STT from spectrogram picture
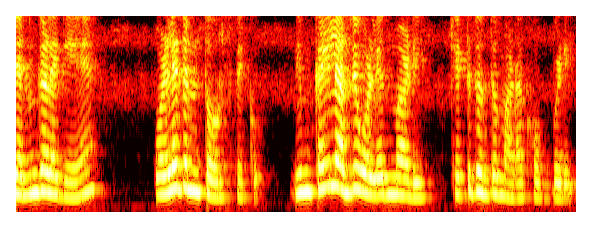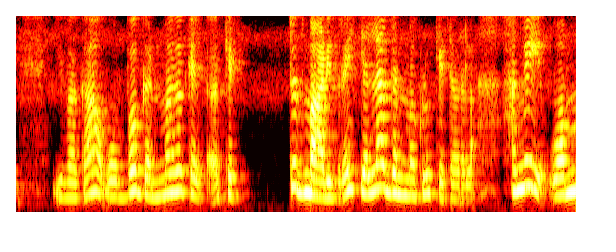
ಜನಗಳಿಗೆ ಒಳ್ಳೇದನ್ನು ತೋರಿಸ್ಬೇಕು. ನಿಮ್ಮ ಕೈಲಾದರೆ ಒಳ್ಳೇದು ಮಾಡಿ, ಕೆಟ್ಟದಂತೂ ಮಾಡೋಕ್ಕೆ ಹೋಗಬೇಡಿ. ಇವಾಗ ಒಬ್ಬ ಗಂಡ್ಮಗ ಕೆ ಕೆಟ್ಟದ್ದು ಮಾಡಿದರೆ ಎಲ್ಲ ಗಂಡ್ಮಕ್ಳು ಕೆಟ್ಟವರಲ್ಲ. ಹಾಗೆ ಒಮ್,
